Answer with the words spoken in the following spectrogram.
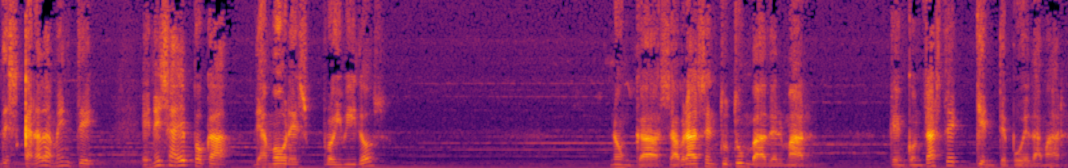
descaradamente en esa época de amores prohibidos? Nunca sabrás en tu tumba del mar que encontraste quien te pueda amar.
